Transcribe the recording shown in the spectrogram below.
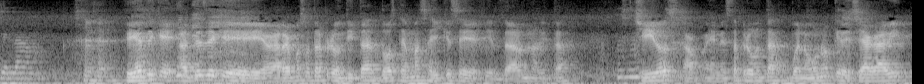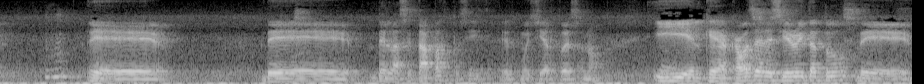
yo la amo. Fíjate que antes de que agarremos otra preguntita, dos temas ahí que se filtraron ahorita chidos en esta pregunta. Bueno, uno que decía Gaby, eh, de, de las etapas, pues sí, es muy cierto eso, ¿no? Y el que acabas de decir ahorita tú, de,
